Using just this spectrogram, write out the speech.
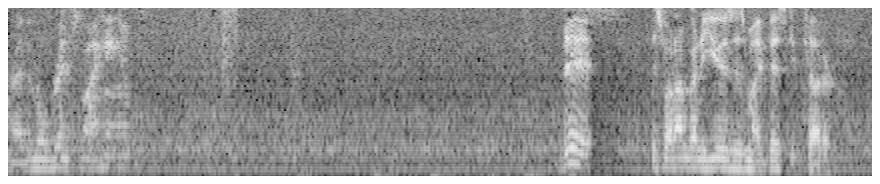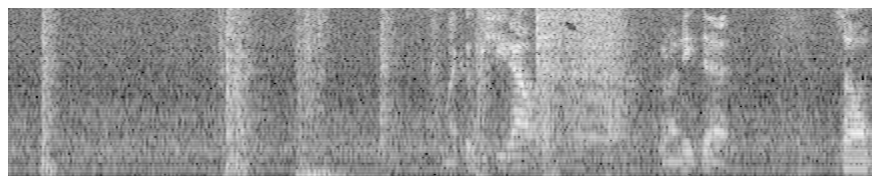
Alright, then we'll rinse my hands. This is what I'm going to use as my biscuit cutter. My cookie sheet out. Gonna need that. So,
